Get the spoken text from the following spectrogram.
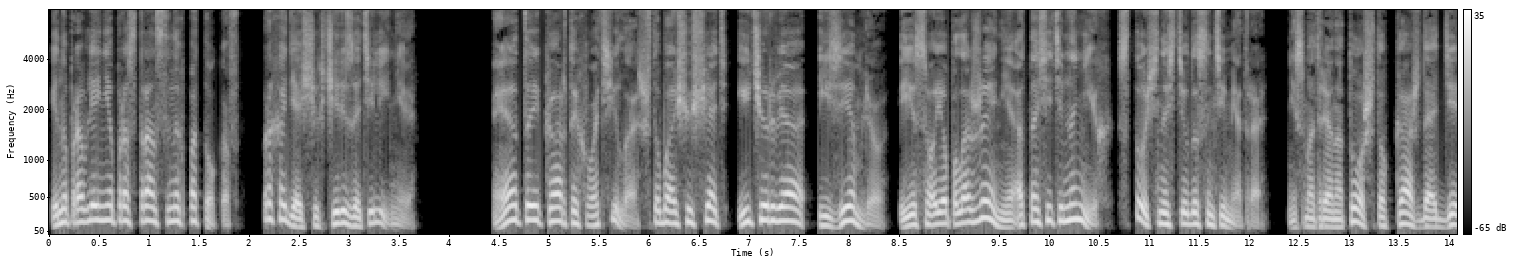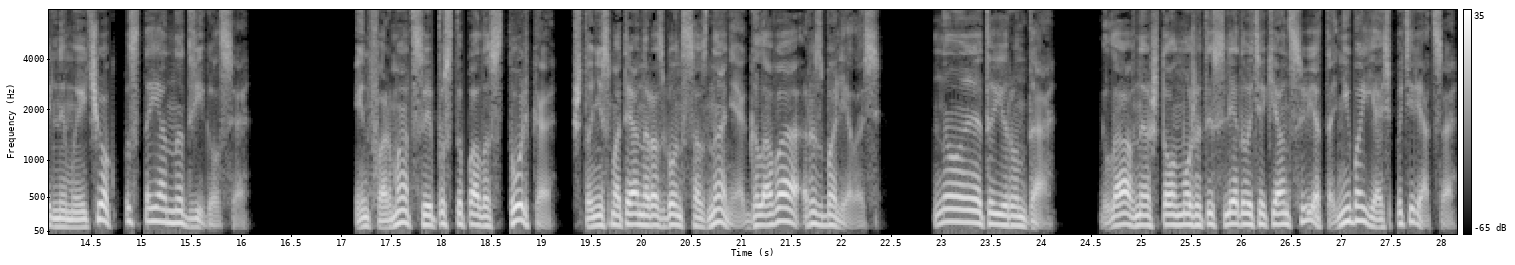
и направление пространственных потоков, проходящих через эти линии. Этой карты хватило, чтобы ощущать и червя, и землю, и свое положение относительно них с точностью до сантиметра несмотря на то, что каждый отдельный маячок постоянно двигался. Информации поступало столько, что, несмотря на разгон сознания, голова разболелась. Но это ерунда. Главное, что он может исследовать океан света, не боясь потеряться.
